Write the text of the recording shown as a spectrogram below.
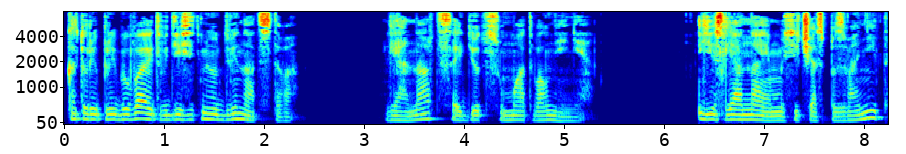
который прибывает в 10 минут 12-го. Леонард сойдет с ума от волнения. Если она ему сейчас позвонит,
